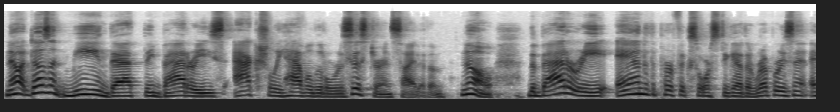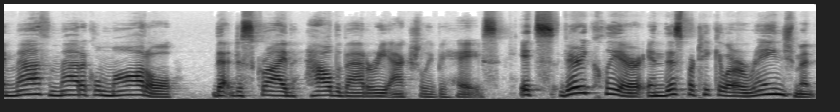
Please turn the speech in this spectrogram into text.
Now, it doesn't mean that the batteries actually have a little resistor inside of them. No, the battery and the perfect source together represent a mathematical model that describe how the battery actually behaves. It's very clear in this particular arrangement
